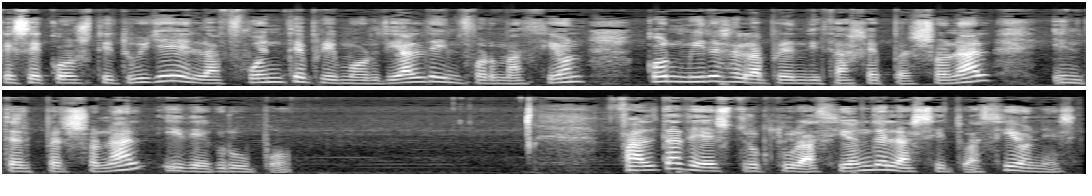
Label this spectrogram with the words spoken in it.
que se constituye en la fuente primordial de información con mires al aprendizaje personal, interpersonal y de grupo falta de estructuración de las situaciones.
